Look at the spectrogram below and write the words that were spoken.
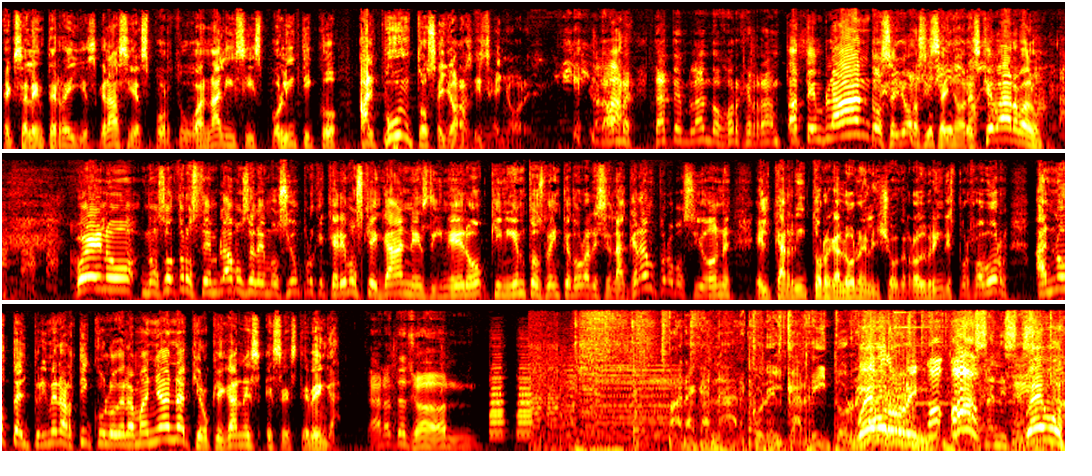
Excelente, Reyes. Gracias por tu análisis político al punto, señoras y señores. No, hombre, está temblando Jorge Ramos. Está temblando, señoras y señores. Qué bárbaro. Bueno, nosotros temblamos de la emoción porque queremos que ganes dinero, 520 dólares en la gran promoción, el carrito regalón en el show de Roll Brindis. Por favor, anota el primer artículo de la mañana. Quiero que ganes, es este. Venga. Para ganar con el carrito Huevos, necesitar Huevos.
